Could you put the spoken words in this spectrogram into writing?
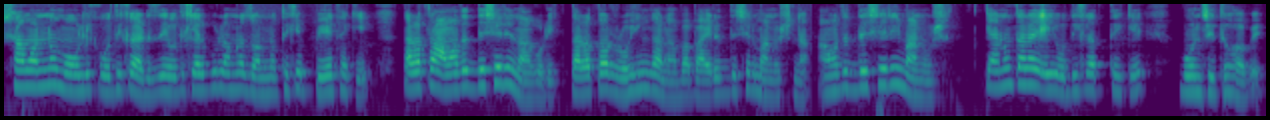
সামান্য মৌলিক অধিকার যে অধিকারগুলো আমরা জন্ম থেকে পেয়ে থাকি, তারা তো আমাদের দেশেরই নাগরিক, তারা তো আর রোহিঙ্গা না বা বাইরের দেশের মানুষ না। আমাদের দেশেরই মানুষ। কেন তারা এই অধিকার থেকে বঞ্চিত হবে?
